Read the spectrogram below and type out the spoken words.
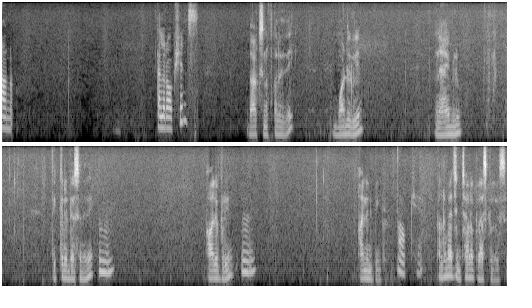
అవును. Colour options dark snuff colour ఇది. బాటిల్ గ్రీన్ నాయ్ బ్లూ థిక్ రెడ్ వస్తుంది. ఇది olive green. Onion pink. Okay. Colour matching చాలా class colours.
